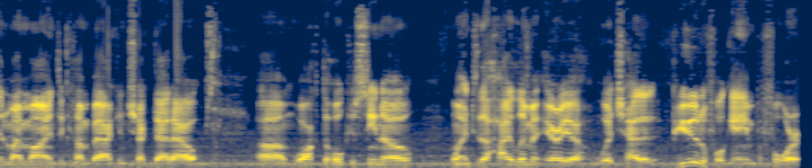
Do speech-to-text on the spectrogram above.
in my mind to come back and check that out. Um, walked the whole casino, went into the high limit area, which had a beautiful game before,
